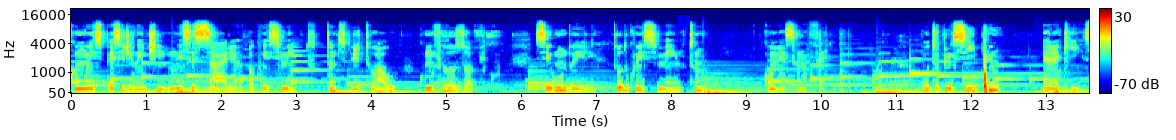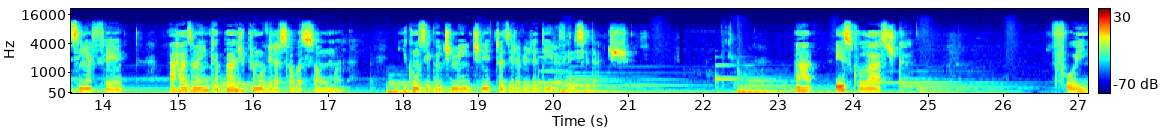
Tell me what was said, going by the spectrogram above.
como uma espécie de lente necessária ao conhecimento, tanto espiritual como filosófico. Segundo ele, todo conhecimento começa na fé. Outro princípio era que, sem a fé, a razão é incapaz de promover a salvação humana e, consequentemente, lhe trazer a verdadeira felicidade. A escolástica foi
